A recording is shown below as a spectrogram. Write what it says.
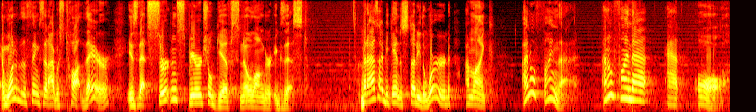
And one of the things that I was taught there is that certain spiritual gifts no longer exist. But as I began to study the Word, I'm like, I don't find that. I don't find that at all.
